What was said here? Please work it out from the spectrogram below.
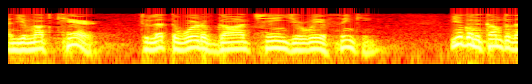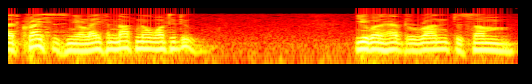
and you've not cared to let the Word of God change your way of thinking, you're going to come to that crisis in your life and not know what to do you're going to have to run to some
